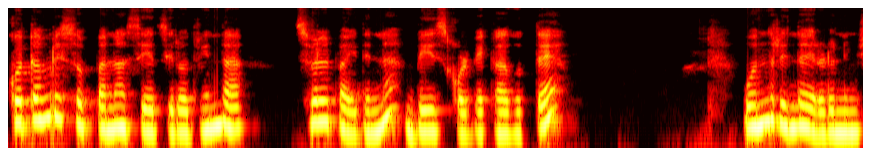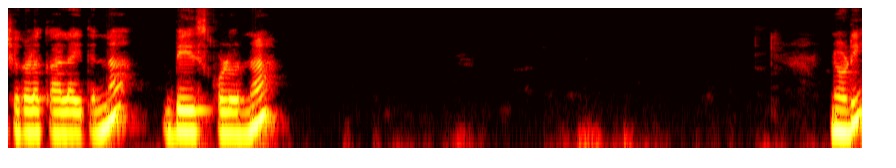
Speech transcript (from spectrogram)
ಕೊತ್ತಂಬರಿ ಸೊಪ್ಪನ್ನ ಸೇರಿಸಿರೋದ್ರಿಂದ ಸ್ವಲ್ಪ ಇದನ್ನ ಬೇಯಿಸ್ಕೊಳ್ಬೇಕಾಗುತ್ತೆ. ಒಂದರಿಂದ ಎರಡು ನಿಮಿಷಗಳ ಕಾಲ ಇದನ್ನ ಬೇಯಿಸ್ಕೊಳ್ಳೋಣ. ನೋಡಿ,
